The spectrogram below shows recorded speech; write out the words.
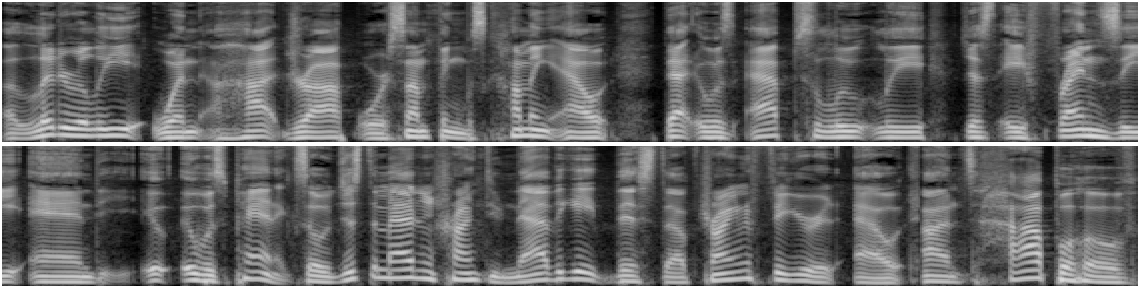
uh, literally when a hot drop or something was coming out, that it was absolutely just a frenzy and it, it was panic. So just imagine trying to navigate this stuff, trying to figure it out on top of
